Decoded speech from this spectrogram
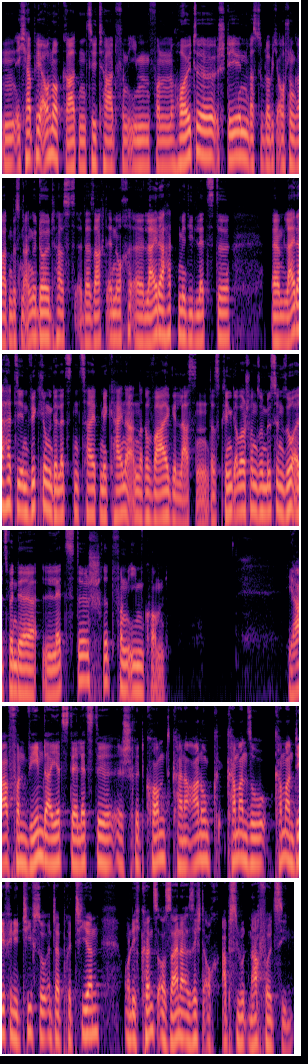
Hm, ich habe hier auch noch gerade ein Zitat von ihm von heute stehen, was du, glaube ich, auch schon gerade ein bisschen angedeutet hast. Da sagt er noch, äh, leider hat mir die letzte ähm, leider hat die Entwicklung der letzten Zeit mir keine andere Wahl gelassen. Das klingt aber schon so ein bisschen so, als wenn der letzte Schritt von ihm kommt. Ja, von wem da jetzt der letzte äh, Schritt kommt, keine Ahnung, kann man so, kann man definitiv so interpretieren. Und ich könnte es aus seiner Sicht auch absolut nachvollziehen,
